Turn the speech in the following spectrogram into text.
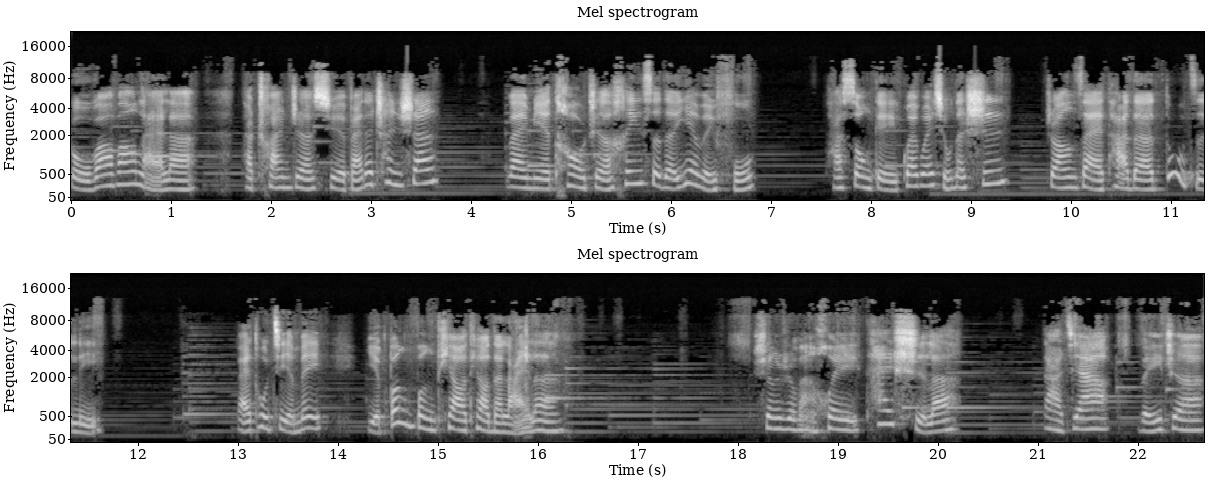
狗汪汪来了，它穿着雪白的衬衫，外面套着黑色的燕尾服。它送给乖乖熊的诗装在它的肚子里。白兔姐妹也蹦蹦跳跳的来了。生日晚会开始了，大家围着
